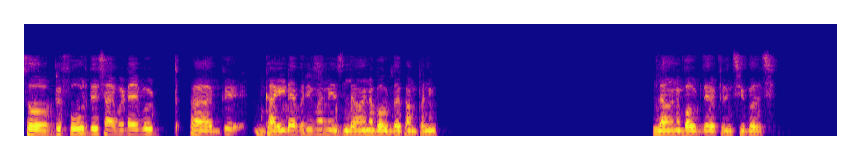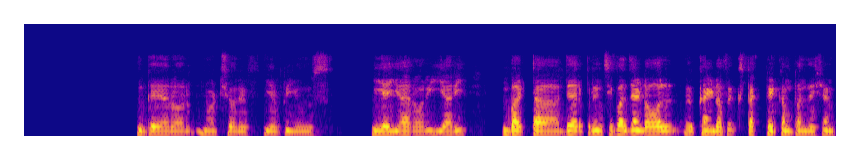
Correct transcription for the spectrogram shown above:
So before this, I would I would uh, guide everyone is learn about the company, learn about their principles, there or not sure if you have to use EIR or ERE, but uh, their principles and all uh, kind of expected compensation,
